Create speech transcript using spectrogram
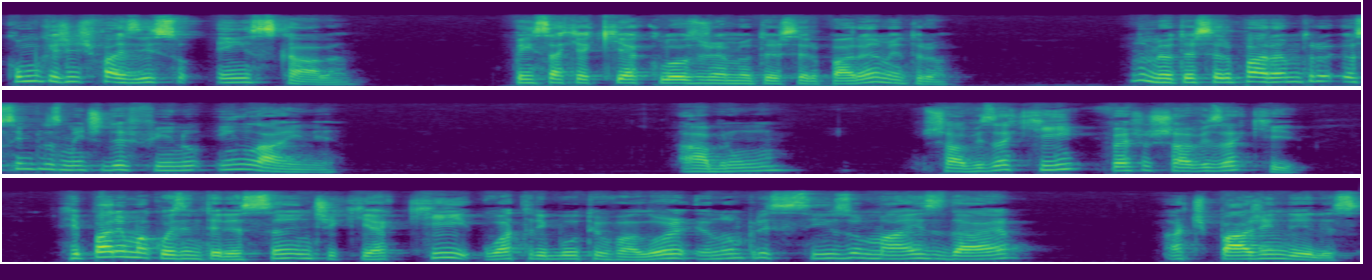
Como que a gente faz isso em escala? Pensar que aqui a closure é meu terceiro parâmetro? No meu terceiro parâmetro, eu simplesmente defino inline. Abro um chaves aqui, fecho chaves aqui. Repare uma coisa interessante, que aqui o atributo e o valor eu não preciso mais dar a tipagem deles.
